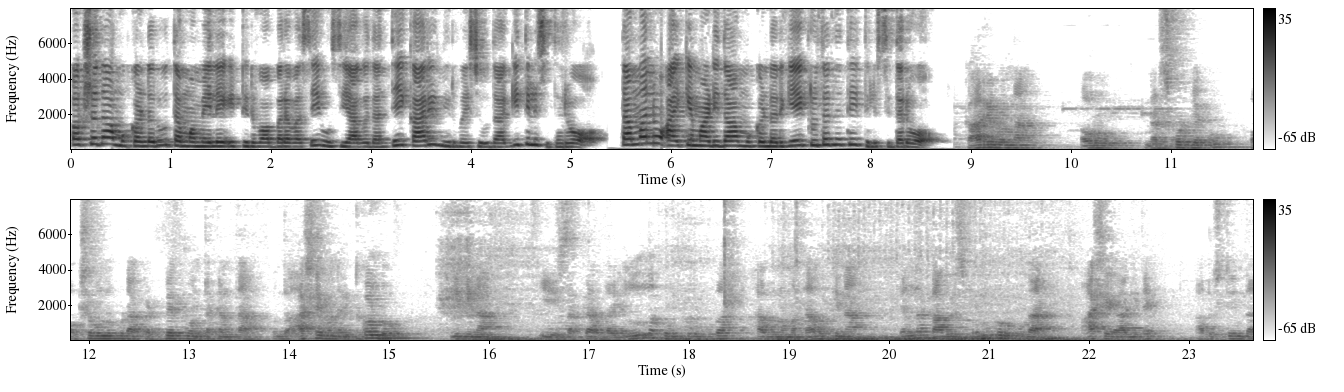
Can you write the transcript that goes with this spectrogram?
ಪಕ್ಷದ ಮುಖಂಡರು ತಮ್ಮ ಮೇಲೆ ಇಟ್ಟಿರುವ ಭರವಸೆ ಹುಸಿಯಾಗದಂತೆ ಕಾರ್ಯನಿರ್ವಹಿಸುವುದಾಗಿ ತಿಳಿಸಿದರು. ತಮ್ಮನ್ನು ಆಯ್ಕೆ ಮಾಡಿದ ಮುಖಂಡರಿಗೆ ಕೃತಜ್ಞತೆ ತಿಳಿಸಿದರು. ಕಾರ್ಯವನ್ನು ಅವರು ಪಕ್ಷವನ್ನು ಕೂಡ ಕಟ್ಟಬೇಕು ಅಂತಕ್ಕಂಥ ಒಂದು ಆಶಯವನ್ನು ಇಟ್ಕೊಂಡು ಈ ದಿನ ಈ ಸರ್ಕಾರದ ಎಲ್ಲ ಪ್ರಮುಖರು ಕೂಡ ಹಾಗೂ ನಮ್ಮ ತಾಲೂಕಿನ ಎಲ್ಲ ಕಾಂಗ್ರೆಸ್ ಪ್ರಮುಖರು ಕೂಡ ಆಶಯ ಆಗಿದೆ ಆ ದೃಷ್ಟಿಯಿಂದ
